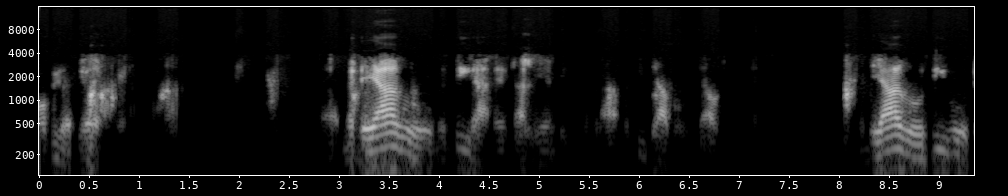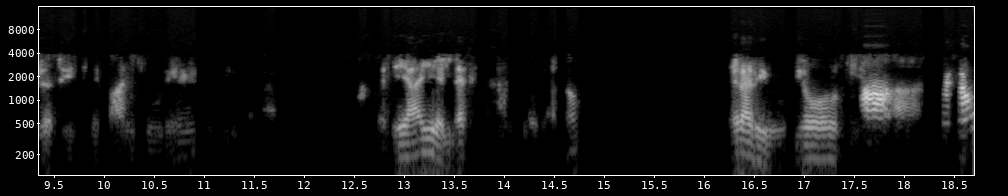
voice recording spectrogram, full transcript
ဟောပြီးတော့ပြောတာမတရားကိုမသိတာနဲ့တည်းလည်းမသိကြဘူးကြောက်တရားကိုသိဖို့အတွက်စိတ်နဲ့ပါတယ်လို့လေတရားရဲ့လက်ခံဆိုတာနော်အဲ့ဒါတွေကိုပြောအာဘယ်တော့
